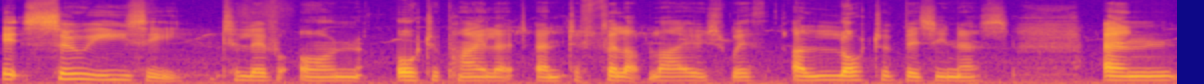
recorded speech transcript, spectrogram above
it's so easy to live on autopilot and to fill up lives with a lot of busyness and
